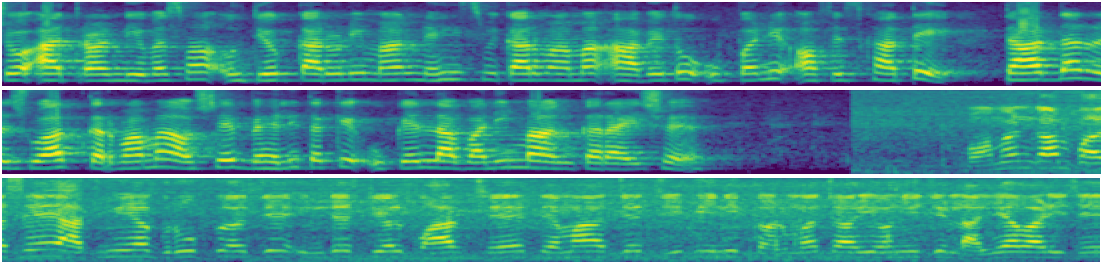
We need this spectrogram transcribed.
જો આ ત્રણ દિવસમાં ઉદ્યોગકારોની માંગ નહીં સ્વીકારવામાં આવે તો ઉપરની ઓફિસ ખાતે ધારદાર રજૂઆત કરવામાં આવશે. વહેલી તકે ઉકેલ લાવવાની માંગ કરાઈ છે. બામણગામ પાસે આત્મીય ગ્રુપ જે ઇન્ડસ્ટ્રીયલ પાર્ક છે, તેમાં જે જીબીની કર્મચારીઓની જે લાલિયાવાડી છે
